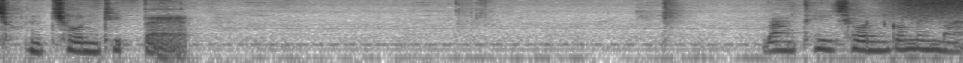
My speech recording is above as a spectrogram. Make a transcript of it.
ชนชนที่แปดบางทีชนก็ไม่มา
